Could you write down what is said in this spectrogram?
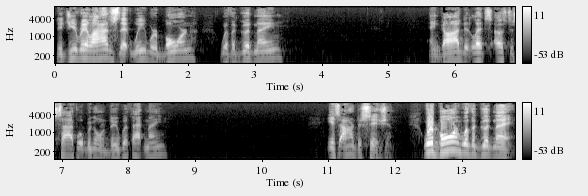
Did you realize that we were born with a good name? And God that lets us decide what we're going to do with that name? It's our decision. We're born with a good name.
